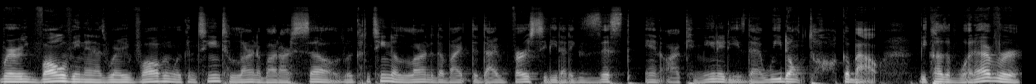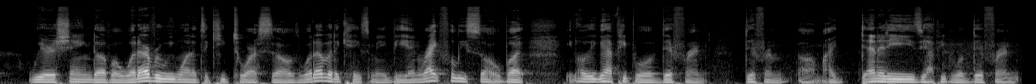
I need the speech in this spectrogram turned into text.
we're evolving and as we're evolving we're continuing to learn about ourselves we're continuing to learn the, the diversity that exists in our communities that we don't talk about because of whatever we're ashamed of or whatever we wanted to keep to ourselves whatever the case may be and rightfully so but you know you have people of different different um, identities. You have people of different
